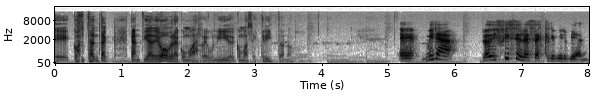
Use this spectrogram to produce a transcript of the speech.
eh, con tanta cantidad de obra como has reunido y como has escrito, ¿no? Eh, mira, lo difícil es escribir bien.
